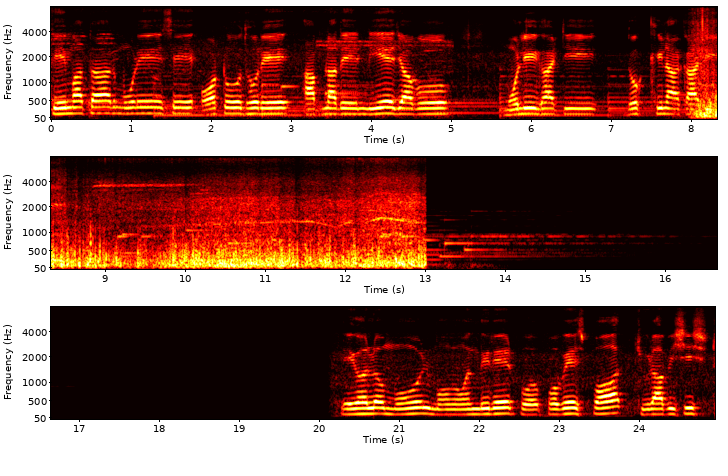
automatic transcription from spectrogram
তেমাতার মোড়ে এসে অটো ধরে আপনাদের নিয়ে যাব মলিঘাটি দক্ষিণা এই হলো মূল মন্দিরের প্রবেশ পথ চূড়া বিশিষ্ট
